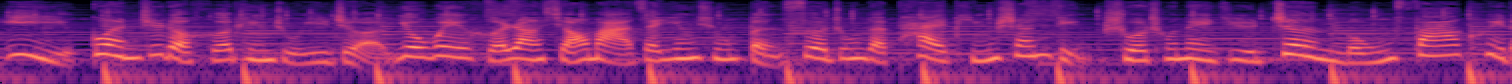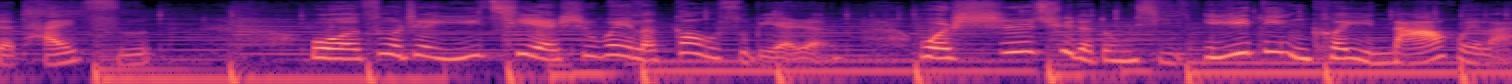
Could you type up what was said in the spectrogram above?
一以贯之的和平主义者，又为何让小马在《英雄本色》中的太平山顶说出那句振聋发聩的台词：“我做这一切是为了告诉别人，我失去的东西一定可以拿回来。”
